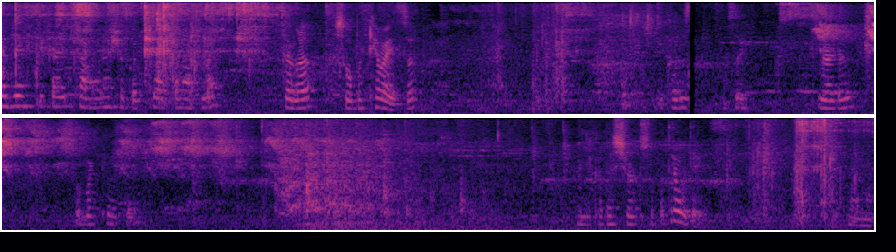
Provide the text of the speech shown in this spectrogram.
इमर्जन्सी काय सांगू नाही शकत की आपण आपलं सगळं सोबत ठेवायचं. एखादं असं एक सोबत ठेवते. आणि एखादा शर्ट सोबत राहू द्यायचं नाही मग.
